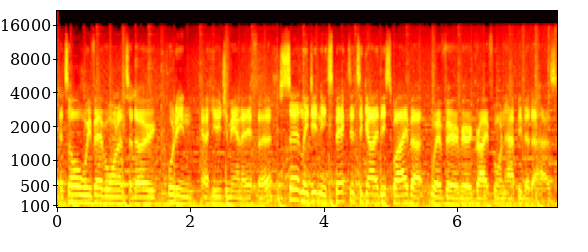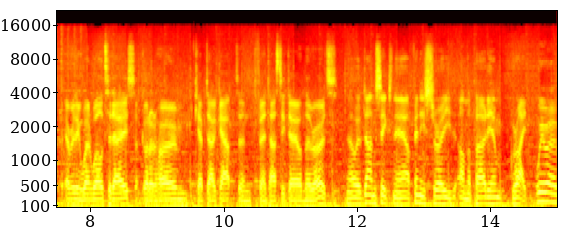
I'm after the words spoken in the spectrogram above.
it's all we've ever wanted to do, put in a huge amount of effort. Certainly didn't expect it to go this way, but we're very, very grateful and happy that it has. Everything went well today race. Got it home, kept our gap, and fantastic day on the roads. Now we've done six now, finished three on the podium. Great. We were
